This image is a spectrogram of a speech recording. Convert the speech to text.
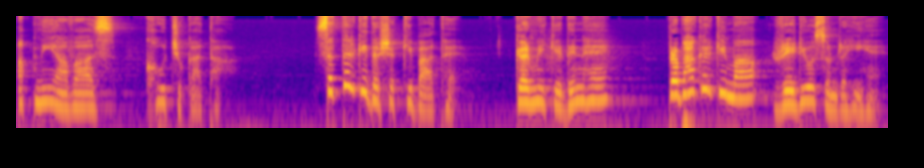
अपनी आवाज़ खो चुका था। सत्तर के दशक की बात है। गर्मी के दिन हैं। प्रभाकर की माँ रेडियो सुन रही हैं।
